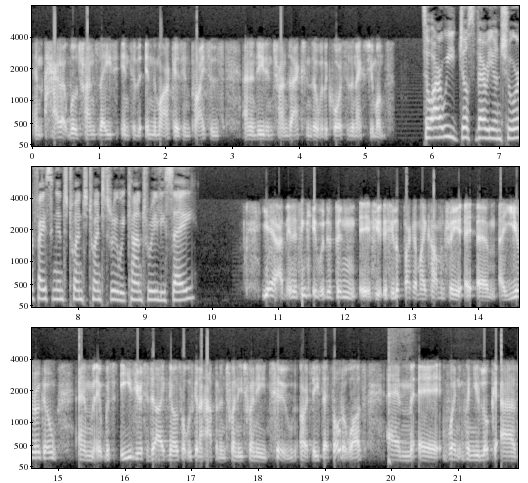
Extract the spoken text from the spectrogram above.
and how that will translate into the, in the market in prices and indeed in transactions over the course of the next few months. So are we just very unsure facing into 2023? We can't really say. Yeah, I mean, I think it would have been if you if you look back at my commentary uh, um, a year ago, um, it was easier to diagnose what was going to happen in 2022, or at least I thought it was. Um, uh, when when you look at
